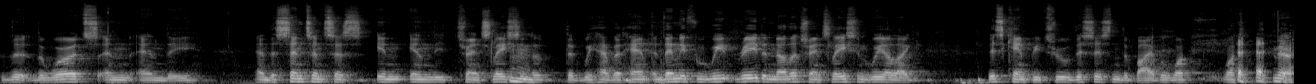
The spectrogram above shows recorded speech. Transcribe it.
the the words and and the and the sentences in in the translation hmm. that, that we have at hand, and then if we read, read another translation, we are like. This can't be true. This isn't the Bible. What what yeah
